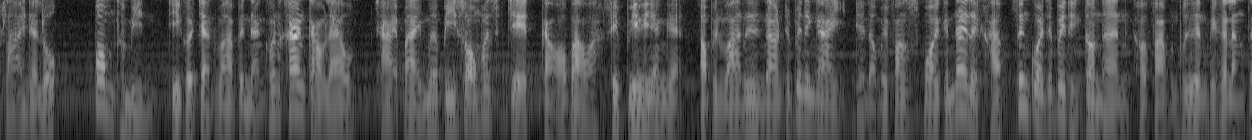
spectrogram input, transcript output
พลายนรก ป้อมทมิน ที่ก็จัดว่าเป็นหนังค่อนข้างเก่าแล้ว ฉายไปเมื่อปี 2017 เก่าหรือเปล่าวะ 10 ปีหรือยังเนี่ย เอาเป็นว่าเรื่องราวจะเป็นยังไง เดี๋ยวเราไปฟังสปอยกันได้เลยครับ ซึ่งกว่าจะไปถึงตอนนั้นขอฝากเพื่อนๆเป็นกำลังใจ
